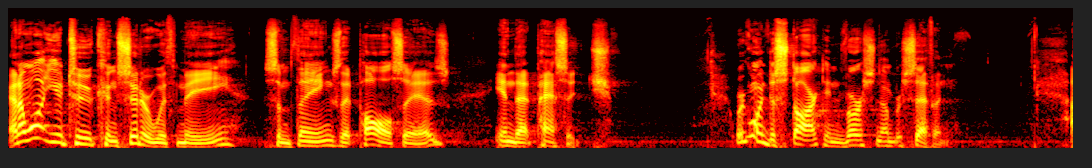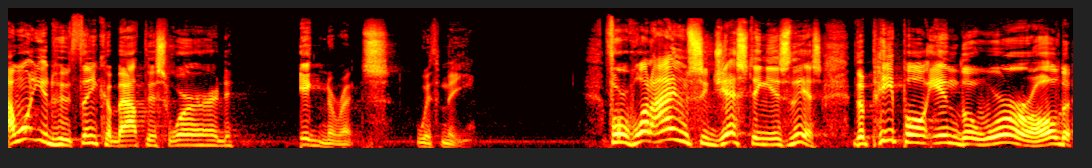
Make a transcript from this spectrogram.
And I want you to consider with me some things that Paul says in that passage. We're going to start in verse number seven. I want you to think about this word ignorance with me. For what I am suggesting is this the people in the world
